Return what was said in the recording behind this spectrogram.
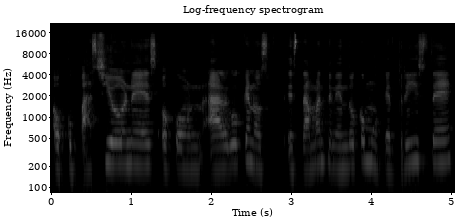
ocupaciones o con algo que nos está manteniendo como que triste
